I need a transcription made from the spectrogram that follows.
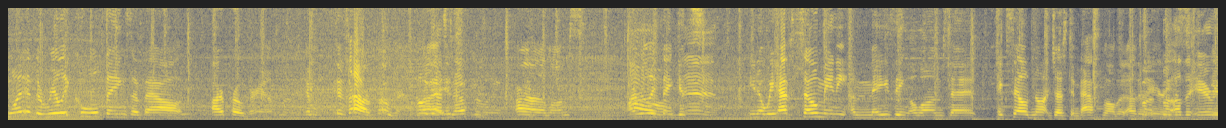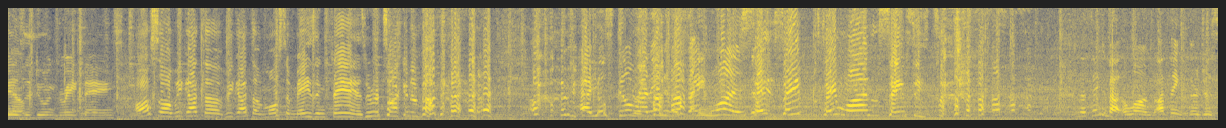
one of the really cool things about our program, and it's our program, Oh, right? yes, It's definitely. Are our alums. I really Oh, think it's, you know, we have so many amazing alums that excelled not just in basketball but other But, areas. but other you areas know. are doing great things. Also, we got the we got the most amazing fans. We were talking about that. How you'll still run into the same ones. same, same same one, same seats. And the thing about alums, I think they're just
